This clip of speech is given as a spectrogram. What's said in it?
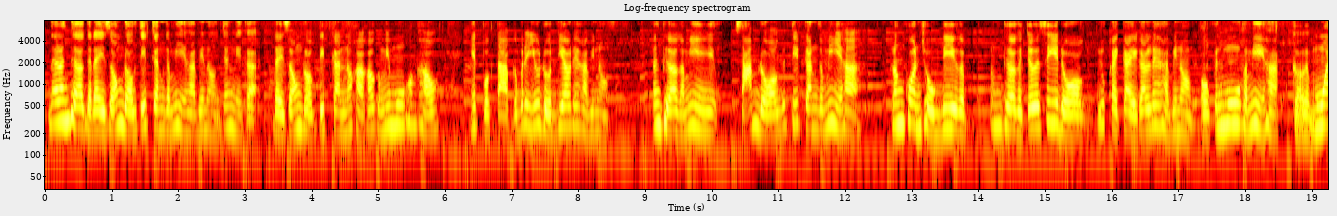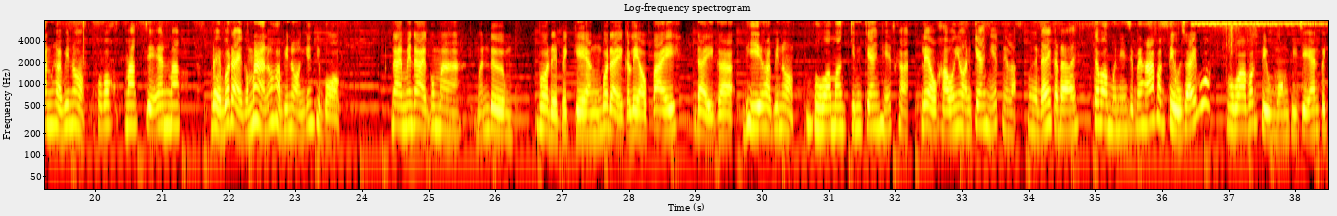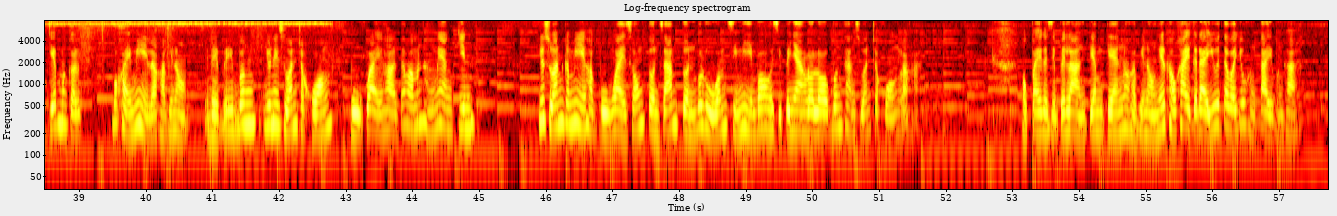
แล้ลังเทือก็ได้สองดอกติดกันก็มีค่ะ พี่น้องจังนี่ก็ได้สองดอกติดกันเนาะค่ะ เขาก็มีหมู่ของเขาเฮ็ดปวกตาบก็บ่ได้อยู่โดดเดียวเด้ค่ะ พี่น้องลังเทือก็มีสามดอกติดกันก็มีค่ะลังคนโชคดีกับ ลังเทือก็เจอสี่ดอกอยู่ไกลๆกันเลยค่ะ พี่น้องออกเป็นหมู่ก็มีค่ะก็แบบม่วนค่ะ พี่น้องเพราะว่ามักเจนมักได้บ่ได้ก็มาเนาะค่ะ พี่น้องอย่างที่บอก ได้ไม่ได้ก็มาเหมือนเดิมบ่ได้ไปแกงบ่ได้ก็แล้วไปได้ก็ดีค่ะพี่น้องเพราะว่ามากินแกงเห็ดค่ะ แล้วเขาย้อนแกงเห็ดนี่ละมือได้ก็ได้ แต่ว่ามื้อนี้สิไปหาผักติ๋วใส่บ่เพราะว่าผักติ๋วมองที่เจนไปเก็บมันก็บ่ค่มีแล้วค่ะพี่น้อง สิได้ไปเบิ่งอยู่ในสวนเจ้าของปลูกไว้ค่ะ แต่ว่ามันหังแมงกินอยู่สวนก็มีค่ะปลูกไว้สองต้นสามต้นบ่รู้ว่ามันสิมีบ่ก็สิไปย่างรอๆเบิ่งทางสวนเจ้าของล่ะค่ะ ออกไปก็สิไปล้างเตรียมแกงเนาะค่ะพี่น้องเฮ็ดเขาวไข่ก็ได้อยู่แต่ว่าอยู่ข้างใต้พุ่นค่ะ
